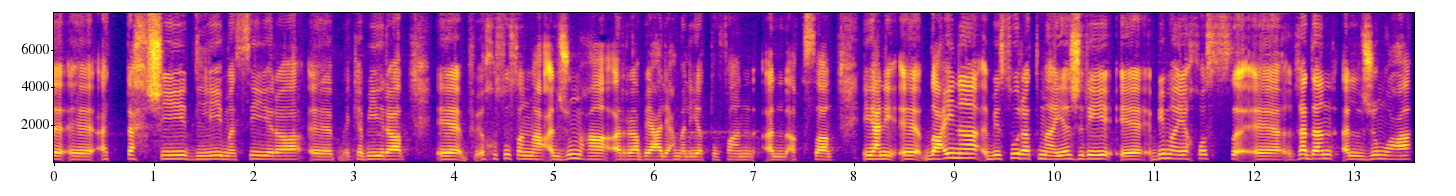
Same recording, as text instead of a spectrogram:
التحشيد لمسيرة كبيرة خصوصا مع الجمعة الرابعة لعملية طوفان الأقصى. يعني ضعينا بصورة ما يجري بما يخص غدا الجمعة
